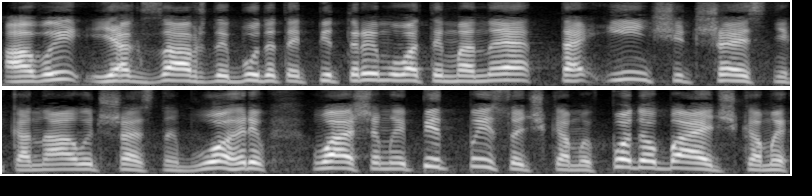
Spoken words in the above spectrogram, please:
А ви, як завжди, будете підтримувати мене та інші чесні канали чесних блогерів вашими підписочками, вподобайчиками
